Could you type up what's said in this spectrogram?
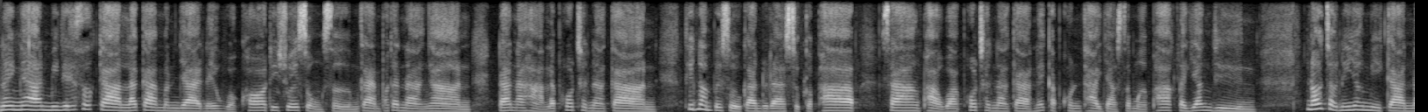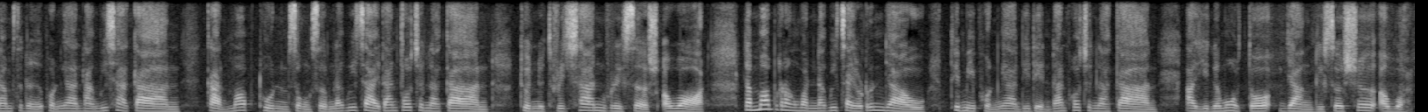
ในงานมีนิทรรศการและการบรรยายในหัวข้อที่ช่วยส่งเสริมการพัฒนางาน ด้านอาหารและโภชนาการ ที่นำไปสู่การดูแลสุขภาพ สร้างภาวะโภชนาการให้กับคนไทยอย่างเสมอภาคและยั่งยืน นอกจากนี้ยังมีการนำเสนอผลงานทางวิชาการ การมอบทุนส่งเสริมนักวิจัยด้านโภชนาการทุน Nutrition Research Award และมอบรางวัลนักวิจัยรุ่นเยาว์ที่มีผลงานดีเด่นด้านโภชนาการอายินโมโตะยัง Researcher Award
